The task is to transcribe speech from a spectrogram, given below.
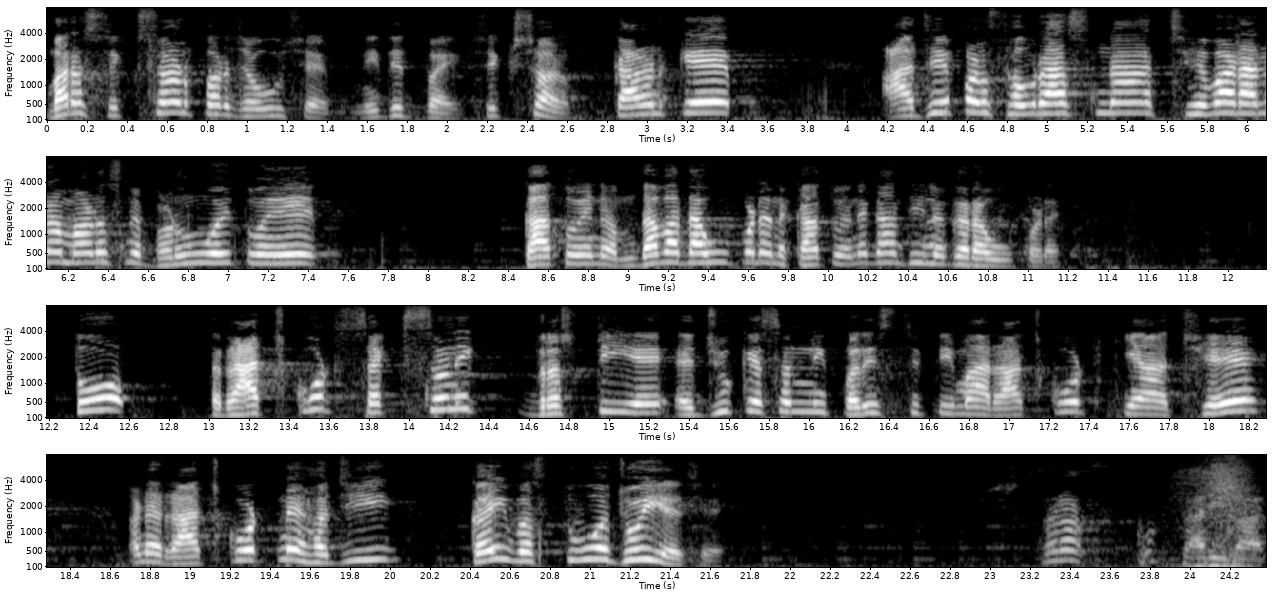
મારે શિક્ષણ પર જવું છે નિધિતભાઈ શિક્ષણ. કારણ કે આજે પણ સૌરાષ્ટ્રના છેવાડાના માણસને ભણવું હોય તો એ કાં તો એને અમદાવાદ આવવું પડે ને કાં તો એને ગાંધીનગર આવવું પડે. તો રાજકોટ શૈક્ષણિક દ્રષ્ટિએ એજ્યુકેશનની પરિસ્થિતિમાં રાજકોટ ક્યાં છે અને રાજકોટને હજી કઈ વસ્તુઓ જોઈએ છે? સરસ, ખૂબ સારી વાત.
